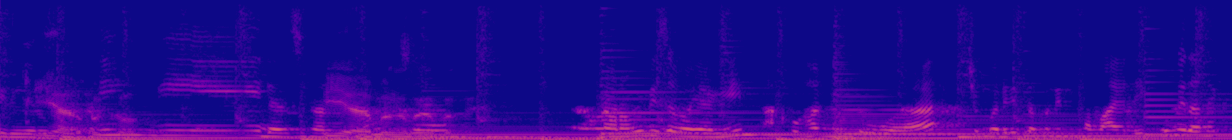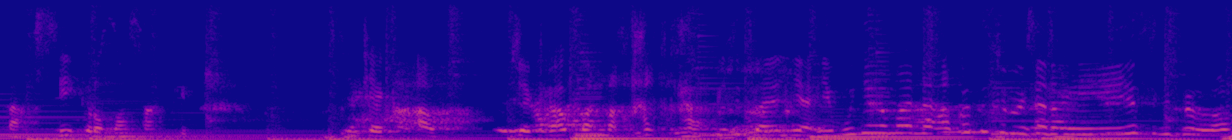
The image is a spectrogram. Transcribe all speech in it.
tidur Iya, betul. tinggi dan segala Iya benar benar. Kalau bisa bayangin, aku hamil tua, cuma ditemenin sama adikku, kita naik taksi ke rumah sakit. Check up, check up anak kakak. Ditanya, ibunya mana? Aku tuh cuma bisa nangis gitu loh.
